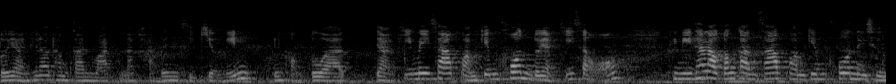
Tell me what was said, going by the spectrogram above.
ตัวอย่างที่เราทำการวัดนะคะ เป็นสีเขียวนิ้นเป็นของตัวอย่างที่ไม่ทราบความเข้มข้นตัวอย่างที่ 2 ทีนี้ถ้าเราต้องการทราบความเข้มข้นในเชิง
